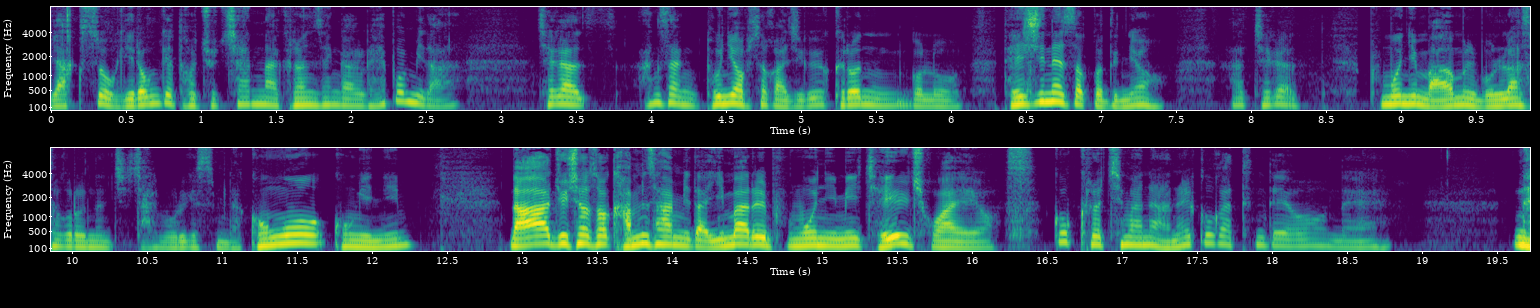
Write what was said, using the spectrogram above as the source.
약속 이런 게 더 좋지 않나 그런 생각을 해봅니다. 제가 항상 돈이 없어가지고 그런 걸로 대신했었거든요. 아, 제가 부모님 마음을 몰라서 그러는지 잘 모르겠습니다. 0502님, 낳아주셔서 감사합니다. 이 말을 부모님이 제일 좋아해요. 꼭 그렇지만은 않을 것 같은데요. 네. 네.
